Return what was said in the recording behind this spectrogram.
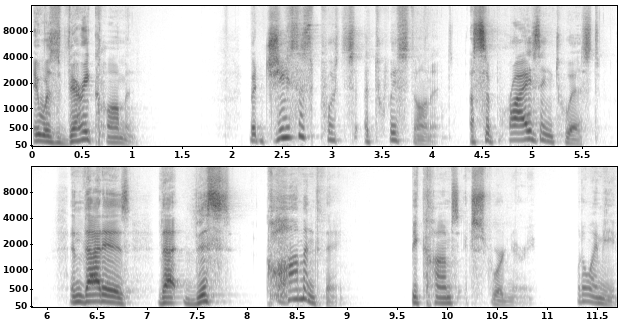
It was very common. But Jesus puts a twist on it, a surprising twist, and that is that this common thing becomes extraordinary. What do I mean?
